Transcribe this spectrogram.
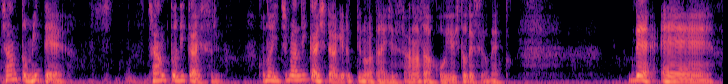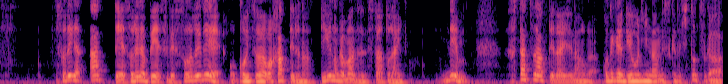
ちゃんと見てちゃんと理解する。この一番理解してあげるっていうのが大事です。あなたはこういう人ですよねと。で、えー、それがあってそれがベースですそれでこいつは分かってるなっていうのがまずスタートライン。で2つあって大事なのがこれが両輪なんですけど1つが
